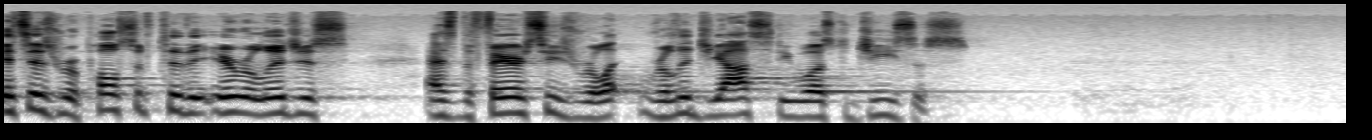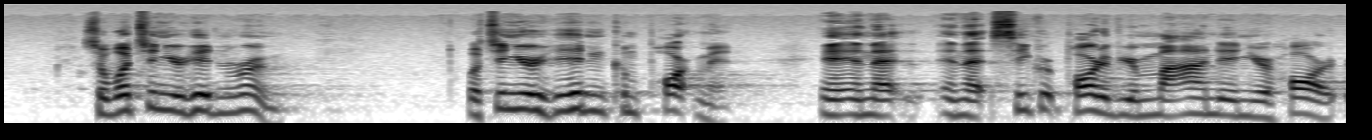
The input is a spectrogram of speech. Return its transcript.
It's as repulsive to the irreligious as the Pharisees' religiosity was to Jesus. So, what's in your hidden room? What's in your hidden compartment? In that, in that secret part of your mind and your heart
